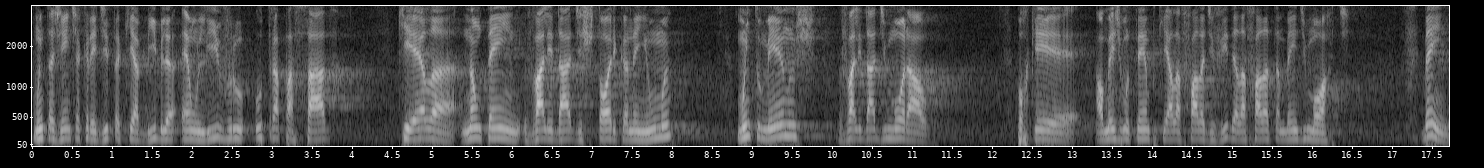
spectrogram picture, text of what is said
Muita gente acredita que a Bíblia é um livro ultrapassado, que ela não tem validade histórica nenhuma, muito menos validade moral. Porque ao mesmo tempo que ela fala de vida, ela fala também de morte. Bem,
